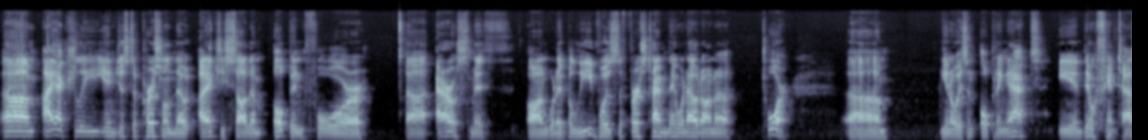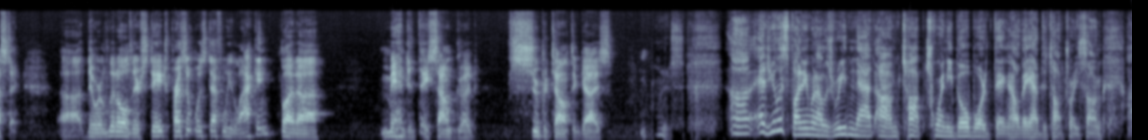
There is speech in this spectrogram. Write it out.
Um, I actually, in just a personal note, I actually saw them open for uh, Aerosmith on what I believe was the first time they went out on a tour. Um, you know, as an opening act, and they were fantastic. Uh, they were little. Their stage presence was definitely lacking, but uh, man, did they sound good! Super talented guys. Nice. Uh, and you know what's funny? When I was reading that um, top 20 Billboard thing, how they had the top 20 song, uh,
